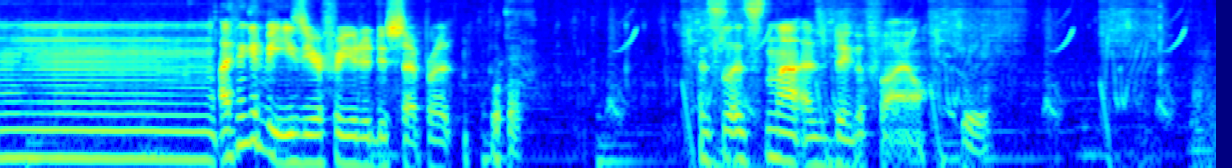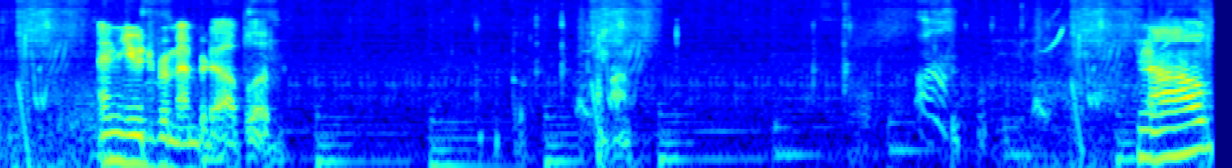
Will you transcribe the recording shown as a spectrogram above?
Mm, I think it'd be easier for you to do separate. Okay. It's it's not as big a file, Yeah. and you'd remember to upload. Come on. No.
